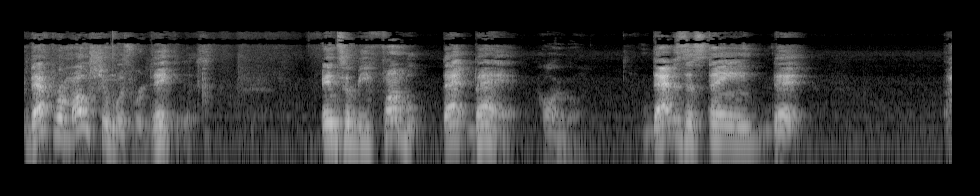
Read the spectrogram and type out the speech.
that promotion was ridiculous. And to be fumbled that bad. Horrible. that is a stain that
